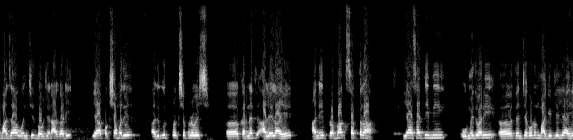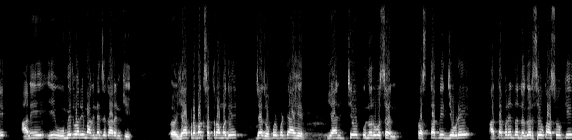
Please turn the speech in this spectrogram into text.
माझा वंचित बहुजन आघाडी या पक्षामध्ये अधिकृत पक्षप्रवेश करण्यात आलेला आहे. आणि प्रभाग सतरा यासाठी मी उमेदवारी त्यांच्याकडून मागितलेली आहे. आणि ही उमेदवारी मागण्याचं कारण की ह्या प्रभाग सत्रामध्ये ज्या झोपडपट्ट्या आहेत यांचे पुनर्वसन प्रस्थापित जेवढे आतापर्यंत नगरसेवक असो की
